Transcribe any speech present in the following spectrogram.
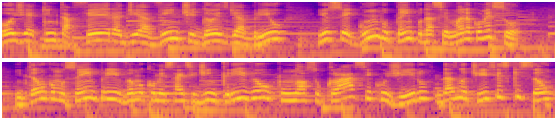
Hoje é quinta-feira, dia 22 de abril, e o segundo tempo da semana começou. Então, como sempre, vamos começar esse dia incrível com o nosso clássico giro das notícias que são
